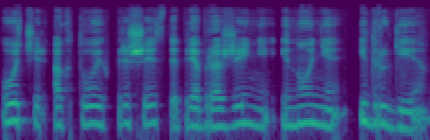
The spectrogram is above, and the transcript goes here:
«Очерь», «Актоих», «Пришествие», «Преображение», «Инония» и другие.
